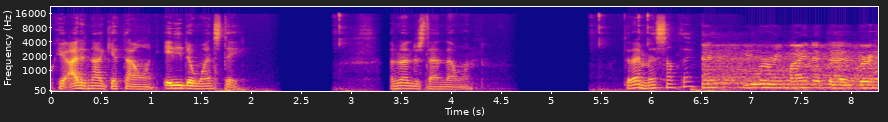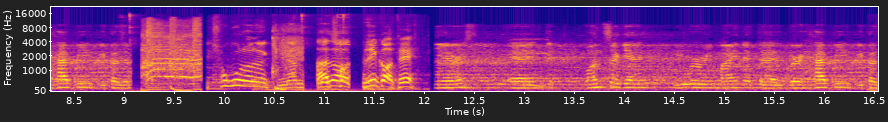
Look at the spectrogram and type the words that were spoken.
Okay, I did not get that one. Enid and Wednesday. I didn't understand that one. Did I miss something? And we were reminded that we're happy because of 속으로는 김남. 나도 남준일 것 같아. years. And once again, we were reminded that we're happy because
